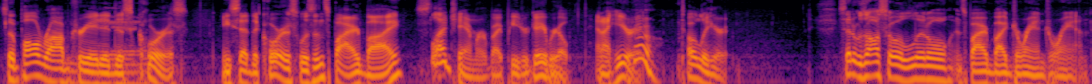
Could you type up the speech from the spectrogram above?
So Paul Robb created this chorus. He said the chorus was inspired by Sledgehammer by Peter Gabriel, and I hear it, totally hear it. Said it was also a little inspired by Duran Duran.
